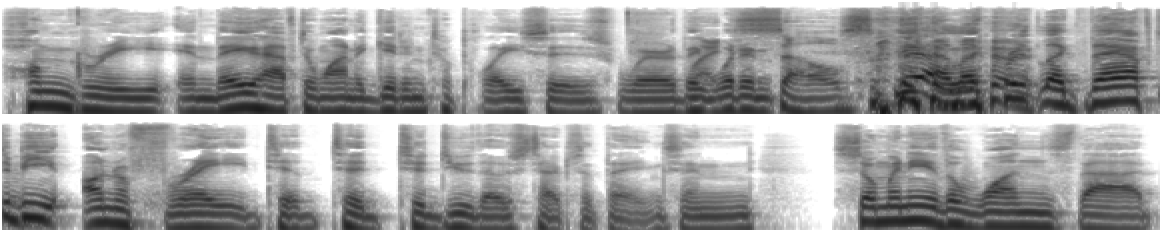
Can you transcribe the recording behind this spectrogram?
hungry and they have to want to get into places where they like wouldn't cells. yeah, like like they have to be unafraid to to to do those types of things. And so many of the ones that,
